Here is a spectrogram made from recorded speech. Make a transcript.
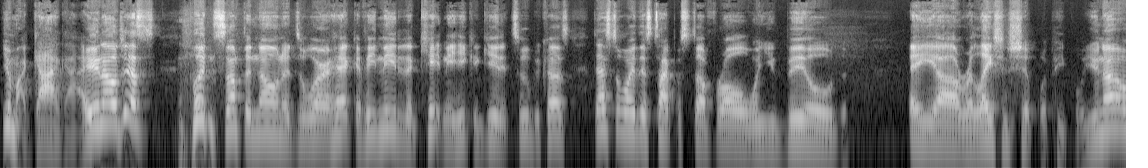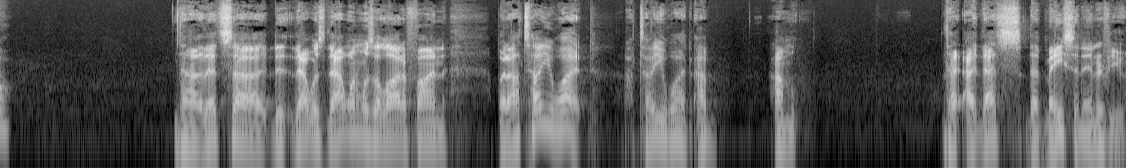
you're my guy, guy. You know, just putting something on it to where heck, if he needed a kidney, he could get it too. Because that's the way this type of stuff roll when you build a uh, relationship with people, you know? No, that's uh th- that was that one was a lot of fun. But I'll tell you what. I'll tell you what. I'm I'm that I, that's that Mason interview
